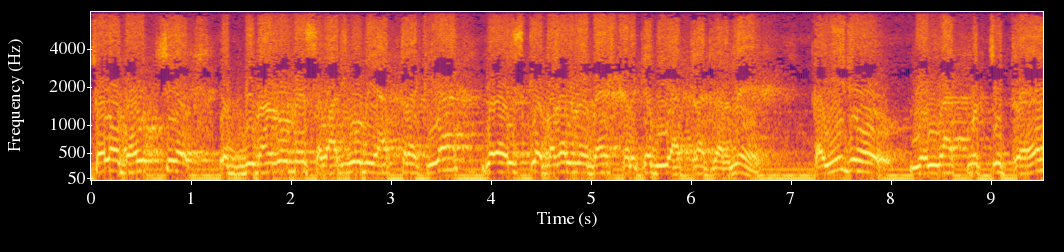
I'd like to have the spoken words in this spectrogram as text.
चलो, बहुत से विमानों में, सवारियों में यात्रा किया, जरा इसके बगल में बैठ करके भी यात्रा करने। का ये जो व्यंगात्मक चित्र है,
